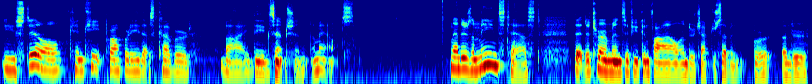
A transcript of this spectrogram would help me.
you still can keep property that's covered by the exemption amounts. Now, there's a means test that determines if you can file under Chapter 7 or under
